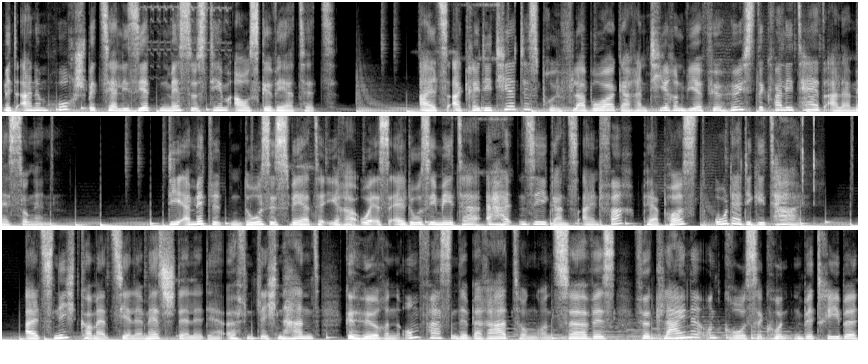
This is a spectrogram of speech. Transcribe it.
mit einem hochspezialisierten Messsystem ausgewertet. Als akkreditiertes Prüflabor garantieren wir für höchste Qualität aller Messungen. Die ermittelten Dosiswerte Ihrer OSL-Dosimeter erhalten Sie ganz einfach per Post oder digital. Als nicht kommerzielle Messstelle der öffentlichen Hand gehören umfassende Beratung und Service für kleine und große Kundenbetriebe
